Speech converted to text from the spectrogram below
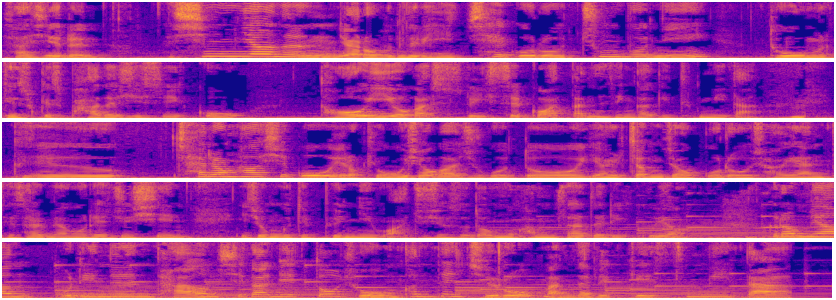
사실은 10년은 여러분들이 이 책으로 충분히 도움을 계속해서 받으실 수 있고 더 이어갈 수도 있을 것 같다는 생각이 듭니다. 그 촬영하시고 이렇게 오셔가지고 또 열정적으로 저희한테 설명을 해주신 이종구 대표님 와주셔서 너무 감사드리고요. 그러면 우리는 다음 시간에 또 좋은 컨텐츠로 만나 뵙겠습니다.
